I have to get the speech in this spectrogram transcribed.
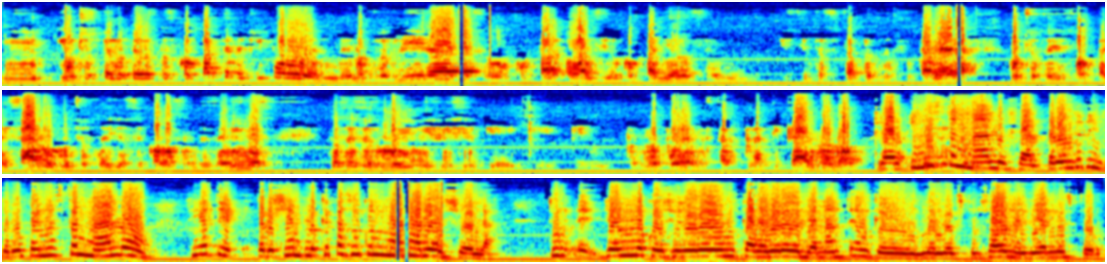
Y, y, muchos peloteros pues comparten equipo en, en otras ligas o, o, han sido compañeros en distintas etapas de su carrera. Muchos de ellos son paisanos, muchos de ellos se conocen desde niños entonces es muy difícil que, pues, no puedan estar platicando, ¿no? Claro, y no es tan malo, Fran, perdón que te interrumpa, no es tan malo. Fíjate, por ejemplo, ¿qué pasó con Mario Venezuela? Eh, yo no lo considero un caballero del diamante, aunque me lo expulsaron el viernes por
